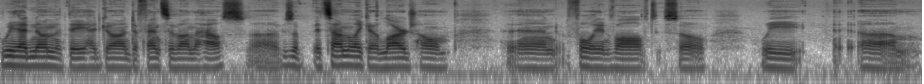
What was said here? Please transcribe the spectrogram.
we had known that they had gone defensive on the house. Uh, it was a it sounded like a large home and fully involved so we um,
